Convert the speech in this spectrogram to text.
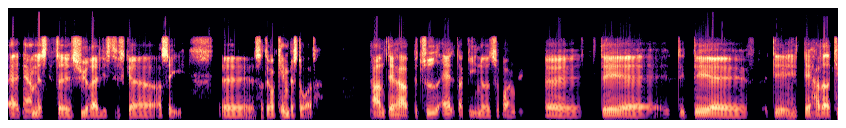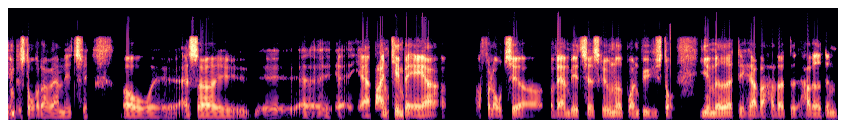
er nærmest øh, surrealistisk at, at se. øh, så det var kæmpestort. Jamen, det har betydet alt at give noget til Brøndby. Øh, øh, det, det, det, det, det har været kæmpestort at være med til. Og øh, altså, øh, øh, øh er bare en kæmpe ære at få lov til at, at være med til at skrive noget Brøndby-historie, i og med, at det her var, har været, har været den,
